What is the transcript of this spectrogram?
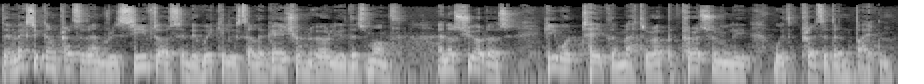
The Mexican president received us in the WikiLeaks delegation earlier this month and assured us he would take the matter up personally with President Biden.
